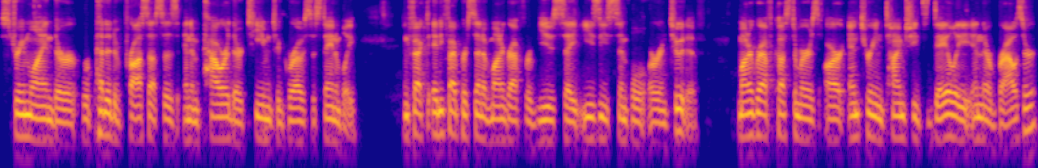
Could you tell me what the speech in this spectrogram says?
streamline their repetitive processes, and empower their team to grow sustainably. In fact, 85% of Monograph reviews say easy, simple, or intuitive. Monograph customers are entering timesheets daily in their browser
